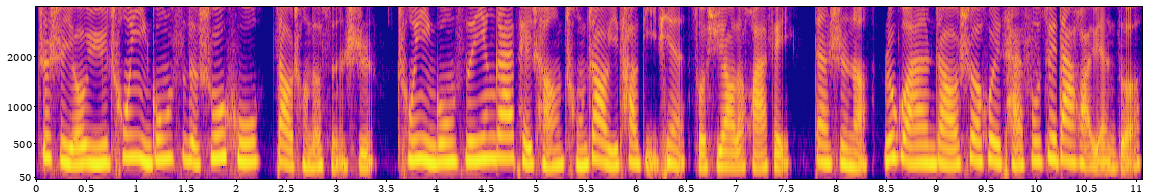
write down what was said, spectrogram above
这是由于冲印公司的疏忽造成的损失。冲印公司应该赔偿重照一套底片所需要的花费，但是呢，如果按照社会财富最大化原则，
